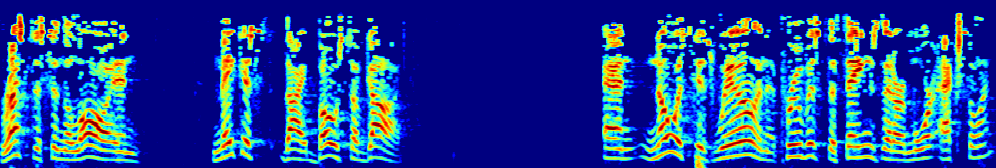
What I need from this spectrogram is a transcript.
restest in the law, and makest thy boast of God. And knowest his will, and approvest the things that are more excellent,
